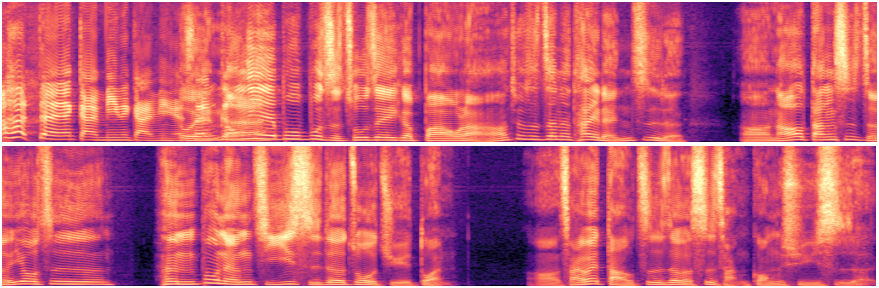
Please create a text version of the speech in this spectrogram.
对，改名了，改名了，对，农业部不止出这一个包啦，啊，就是真的太人治了。啊，然后当事者又是很不能及时的做决断，哦、才会导致这个市场供需失衡。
